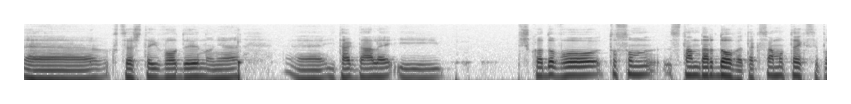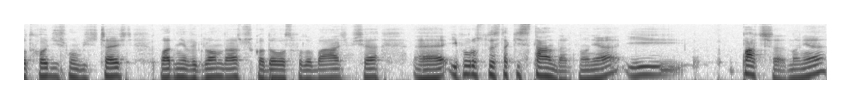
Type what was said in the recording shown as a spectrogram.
e, chcesz tej wody, no nie, e, i tak dalej i Przykładowo to są standardowe, tak samo teksty, podchodzisz, mówisz cześć, ładnie wyglądasz, przykładowo spodobałaś mi się e, i po prostu to jest taki standard, no nie? I patrzę, no nie?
